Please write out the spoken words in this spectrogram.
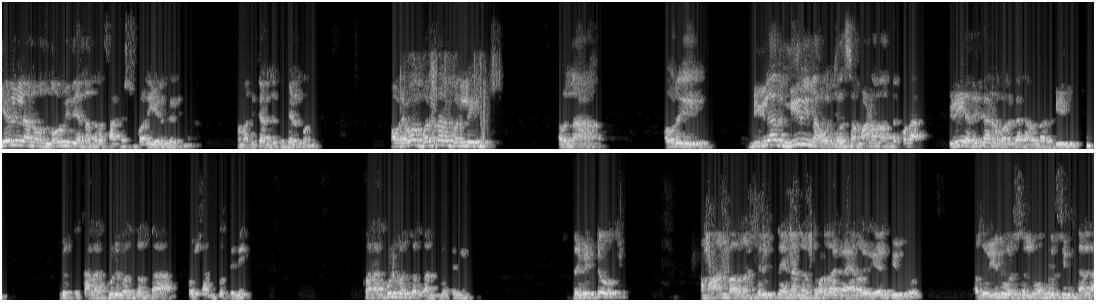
ಕೇಳಿಲ್ಲ ಅನ್ನೋ ಒಂದು ನೋವಿದೆ ಅನ್ನೋದನ್ನ ಸಾಕಷ್ಟು ಬಾರಿ ಹೇಳ್ಕೊಂಡಿದ್ದೆ ನಾನು. ನಮ್ಮ ಅಧಿಕಾರಿ ಜೊತೆ ಹೇಳ್ಕೊಂಡಿದ್ದೆ. ಅವ್ರು ಯಾವಾಗ ಬರ್ತಾರ ಬರ್ಲಿ. ಅದನ್ನ ಅವ್ರಿಗೆ ಮಿಗಿಲಾದ ಮೀರಿ ನಾವು ಕೆಲಸ ಮಾಡೋಣ ಅಂತ ಕೂಡ ಇಡೀ ಅಧಿಕಾರ ವರ್ಗ ನಾವೆಲ್ಲ ರೆಡಿ ಇವತ್ತು ಕಾಲ ಕೂಡಿ ಬಂತು ಅಂತ ಬಹುಶಃ ಅನ್ಕೋತೀನಿ. ಕಾಲ ಕೂಡಿ ಬಂತು ಅಂತ ಅನ್ಕೋತೀನಿ. ದಯವಿಟ್ಟು ಮಹಾನ್ ಭಾವನ ಚರಿತ್ರೆಯನ್ನ ನೋಡಿದಾಗ ಯಾರೋ ಹೇಳ್ತಿದ್ರು, ಅದು ಯೂನಿವರ್ಸಲ್ ಒಬ್ರು ಸೀಮಿತ ಅಲ್ಲ,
